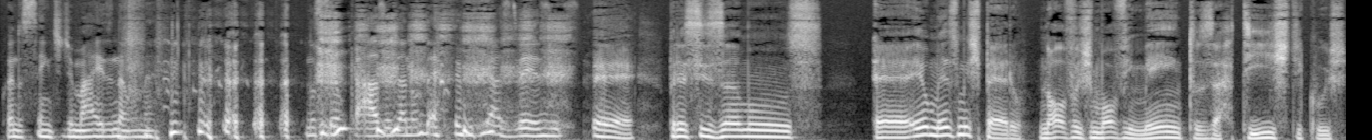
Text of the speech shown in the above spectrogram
Quando sente demais, não, né? no seu caso, já não deve, às vezes. É, precisamos. É, eu mesmo espero novos movimentos artísticos,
